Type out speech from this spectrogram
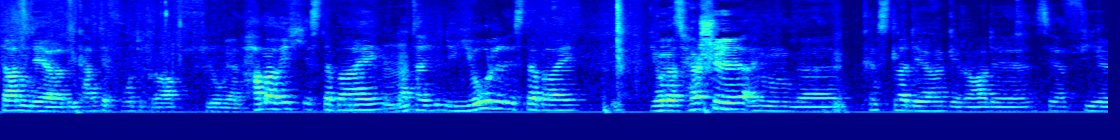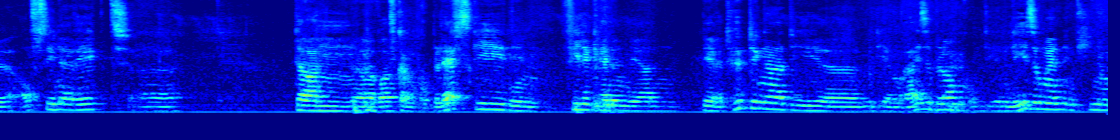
Dann der bekannte Fotograf Florian Hammerich ist dabei, Mhm. Nathalie Jodl ist dabei, Jonas Höschel, ein äh, Künstler, der gerade sehr viel Aufsehen erregt. Äh, dann äh, Wolfgang Problewski, den viele kennen werden, Berit Hüttinger, die äh, mit ihrem Reiseblog und ihren Lesungen im Kino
